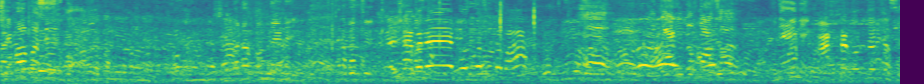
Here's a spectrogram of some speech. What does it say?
সেবা পাশে এরকম সেবাটা কম দেয় নাই এই সাহেবের গরু আছে। তো বা নেই নেই আটটা গরু ধরে আছে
